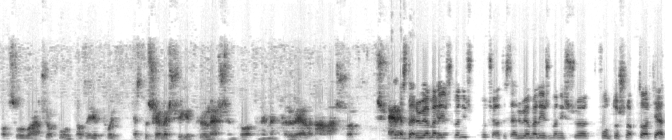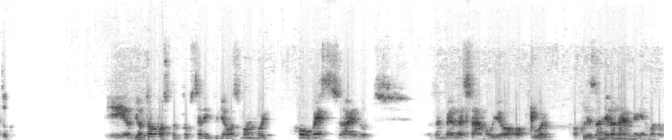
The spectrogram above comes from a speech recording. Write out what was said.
abszolvál csak pont azért, hogy ezt a sebességet föl lehessen tartani megfelelő ellenállással. És ezt erőemelésben is, bocsánat, ezt erőemelésben is fontosnak tartjátok? A tapasztalatok szerint ugye az van, hogy ha a West Side-ot az ember leszámolja, akkor, akkor ez annyira nem mérvadó.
